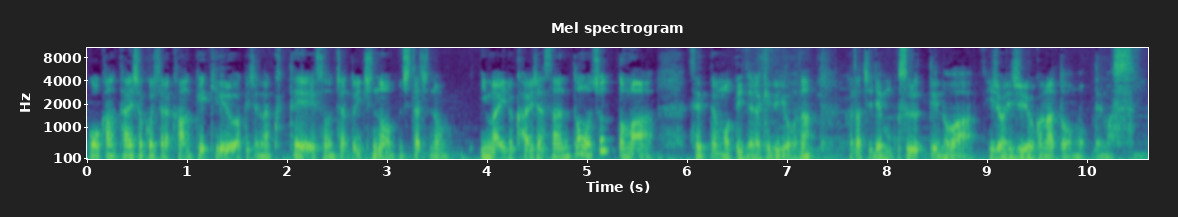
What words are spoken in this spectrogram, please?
こう、退職したら関係切れるわけじゃなくて、そのちゃんと一の、うちたちの今いる会社さんともちょっとまあ、接点を持っていただけるような形でするっていうのは非常に重要かなと思ってます。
